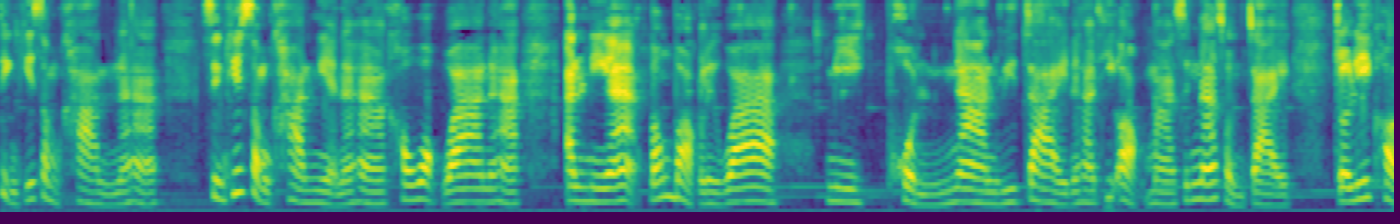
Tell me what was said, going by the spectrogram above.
สิ่งที่สำคัญนะคะสิ่งที่สำคัญเนี่ยนะคะเขาบอกว่านะคะอันนี้ต้องบอกเลยว่ามีผลงานวิจัยนะคะที่ออกมาซึ่งน่าสนใจโจลี่ขอ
